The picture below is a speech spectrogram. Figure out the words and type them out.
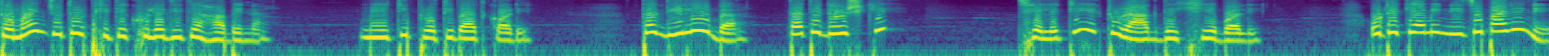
তোমায় জুতোর ফিতে খুলে দিতে হবে না। মেয়েটি প্রতিবাদ করে। তা দিলেই বা? তাতে দোষ কি? ছেলেটি একটু রাগ দেখিয়ে বলে, ওটা কি আমি নিজে পারি নে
